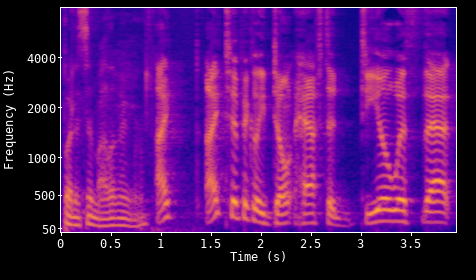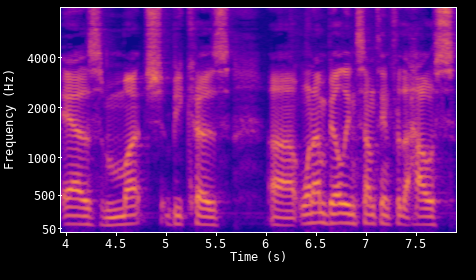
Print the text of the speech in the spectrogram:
But it's in my living room. I I typically don't have to deal with that as much because uh, when I'm building something for the house,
